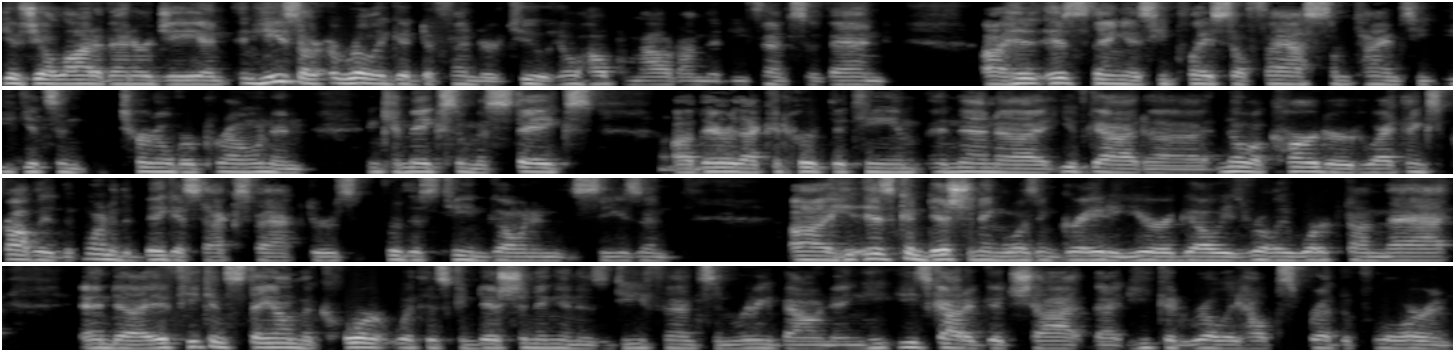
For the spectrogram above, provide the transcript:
gives you a lot of energy. And, and he's a, a really good defender, too. He'll help him out on the defensive end. Uh, his, his thing is he plays so fast. Sometimes he, he gets in turnover prone and, and can make some mistakes uh, there that could hurt the team. And then uh, you've got uh, Noah Carter, who I think is probably the, one of the biggest X factors for this team going into the season. Uh, his conditioning wasn't great a year ago. He's really worked on that. And uh, if he can stay on the court with his conditioning and his defense and rebounding, he, has got a good shot that he could really help spread the floor and,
